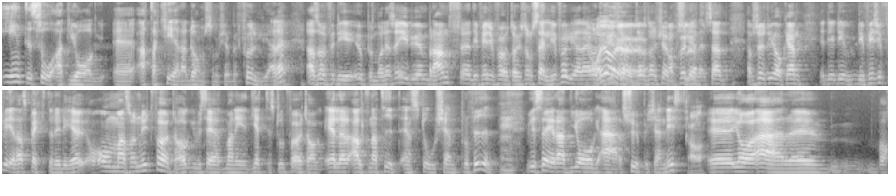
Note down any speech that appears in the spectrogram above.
är inte så att jag eh, attackerar de som köper följare. Nej. Alltså för det är uppenbarligen så är det ju en bransch. Det finns ju företag som säljer följare Ja, och det ja, finns företag som köper Absolut. följare. Så att absolut, jag kan... Det, det, det finns ju flera aspekter i det. Om man som nytt företag, vill säga att man är ett jättestort företag eller alternativt en stor känd profil. Vi säger att jag är superkändis. Eh, jag är... Eh, oh,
